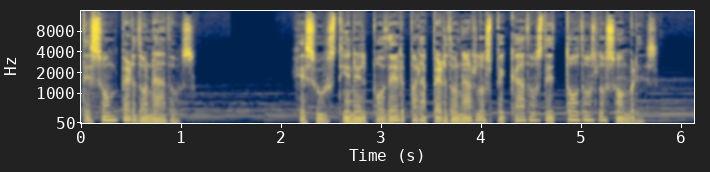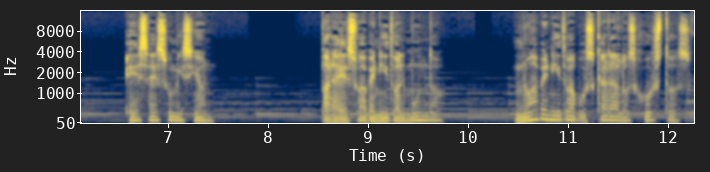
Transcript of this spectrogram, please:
te son perdonados. Jesús tiene el poder para perdonar los pecados de todos los hombres. Esa es su misión. Para eso ha venido al mundo. No ha venido a buscar a los justos,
